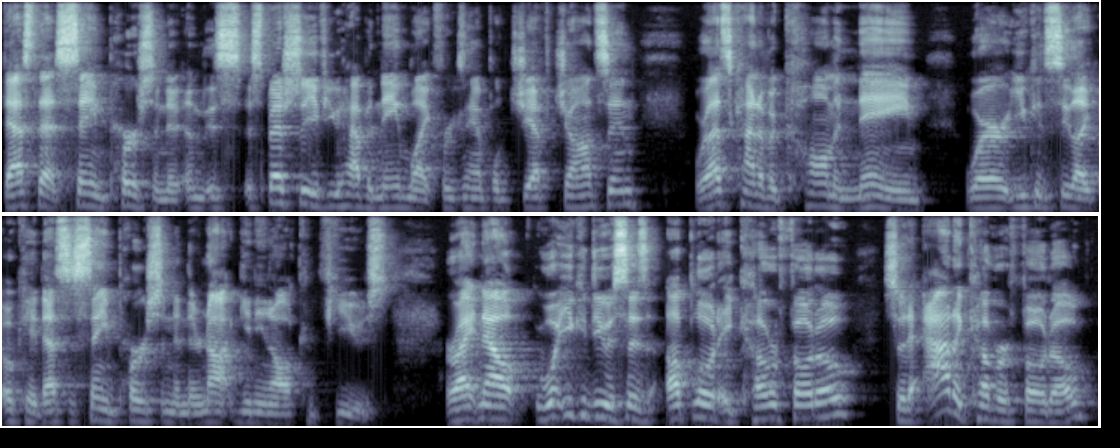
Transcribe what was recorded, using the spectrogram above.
that's that same person. And especially if you have a name like for example Jeff Johnson where that's kind of a common name where you can see like okay that's the same person and they're not getting all confused. All right now what you can do is says upload a cover photo. So to add a cover photo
